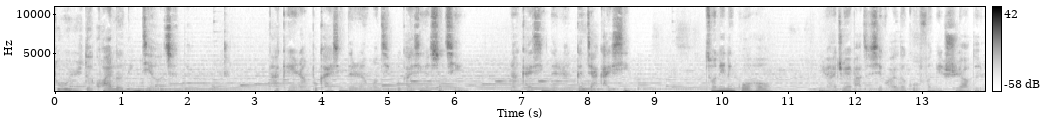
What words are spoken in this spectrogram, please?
多余的快乐凝结而成的。它可以让不开心的人忘记不开心的事情，让开心的人更加开心。从那天过后。”女孩就会把这些快乐果分给需要的人。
